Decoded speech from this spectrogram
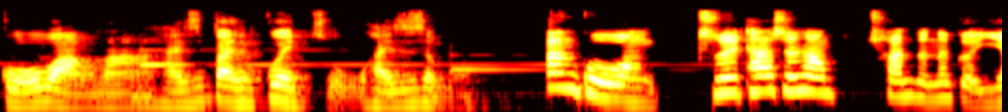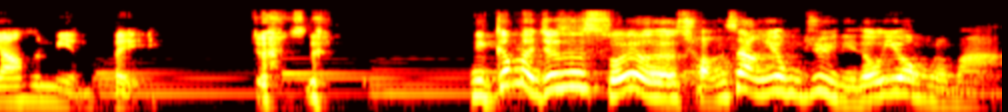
国王吗？还是扮贵族？还是什么？扮国王，所以他身上穿的那个一样是棉被，就是。你根本就是所有的床上用具你都用了嘛，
